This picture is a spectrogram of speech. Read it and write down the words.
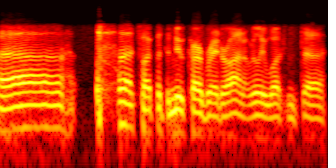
Uh, that's why I put the new carburetor on. It really wasn't uh,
